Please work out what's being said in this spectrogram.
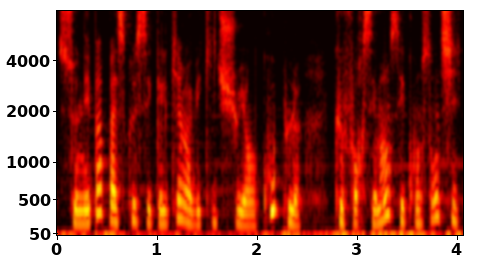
Ce n'est pas parce que c'est quelqu'un avec qui tu es en couple que forcément c'est consenti.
